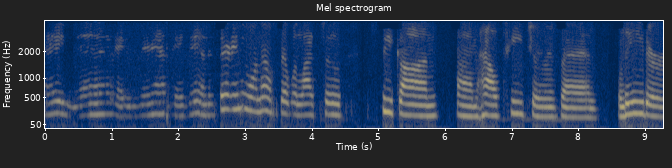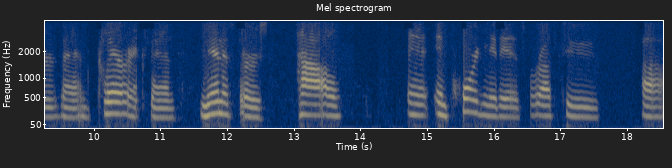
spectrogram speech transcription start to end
Amen, amen, amen. Is there anyone else that would like to speak on um, how teachers and leaders and clerics and ministers, how important it is for us to uh,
